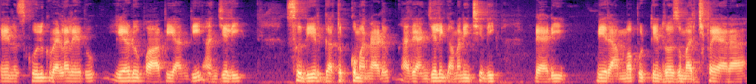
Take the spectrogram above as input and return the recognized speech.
నేను స్కూల్కి వెళ్ళలేదు. ఏడు పాపి అంది అంజలి. సుధీర్ గతుక్కుమన్నాడు. అది అంజలి గమనించింది. డాడీ మీరు అమ్మ పుట్టినరోజు మర్చిపోయారా?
